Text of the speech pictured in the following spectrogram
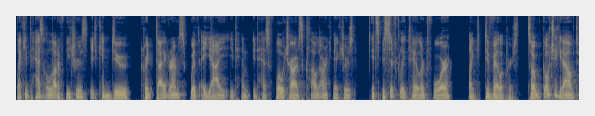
Like it has a lot of features. It can do create diagrams with AI. It, can, it has flowcharts, cloud architectures. It's specifically tailored for like developers. So go check it out,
